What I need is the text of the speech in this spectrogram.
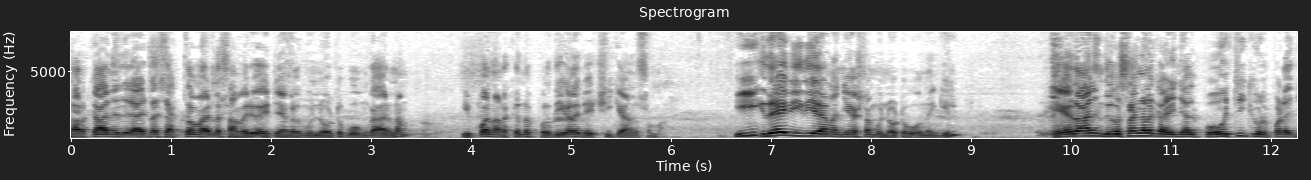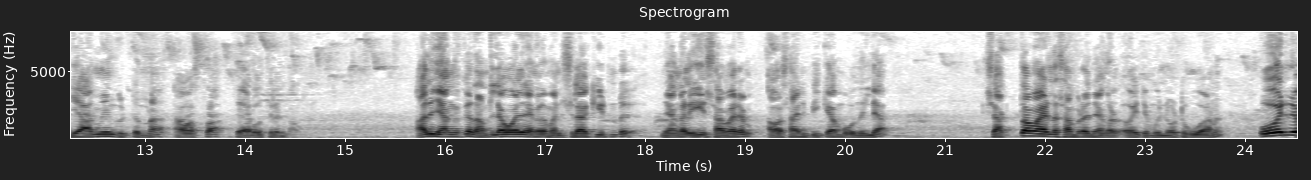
സർക്കാരിനെതിരായിട്ടുള്ള ശക്തമായിട്ടുള്ള സമരവുമായിട്ട് ഞങ്ങൾ മുന്നോട്ട് പോകും. കാരണം ഇപ്പോൾ നടക്കുന്ന പ്രതികളെ രക്ഷിക്കാനുള്ള ശ്രമം. ഈ ഇതേ രീതിയിലാണ് അന്വേഷണം മുന്നോട്ട് പോകുന്നതെങ്കിൽ ഏതാനും ദിവസങ്ങൾ കഴിഞ്ഞാൽ പോറ്റിക്ക് ഉൾപ്പെടെ ജാമ്യം കിട്ടുന്ന അവസ്ഥ കേരളത്തിലുണ്ടാവും. അത് ഞങ്ങൾക്ക് നല്ലപോലെ ഞങ്ങൾ മനസ്സിലാക്കിയിട്ടുണ്ട്. ഞങ്ങൾ ഈ സമരം അവസാനിപ്പിക്കാൻ പോകുന്നില്ല. ശക്തമായിട്ടുള്ള സമരം ഞങ്ങൾ ആയിട്ട് മുന്നോട്ട് പോവുകയാണ് ഒരു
